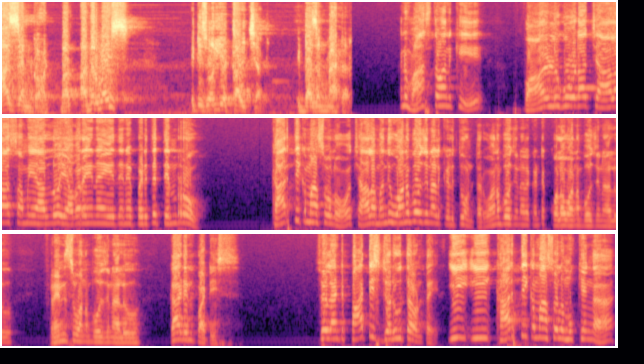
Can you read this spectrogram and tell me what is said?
us and God but otherwise it is only a culture it doesn't matter కానీ వాస్తవానికి వాళ్ళు కూడా చాలా సమయాల్లో ఎవరైనా ఏదైనా పెడితే తినరు. కార్తీక మాసంలో చాలా మంది వనభోజనాలకు వెళుతూ ఉంటారు. వనభోజనాల కంటే కుల వనభోజనాలు ఫ్రెండ్స్ వనభోజనాలు గార్డెన్ పార్టీస్. సో ఇలాంటి పార్టీస్ జరుగుతూ ఉంటాయి. ఈ ఈ కార్తీక మాసంలో ముఖ్యంగా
